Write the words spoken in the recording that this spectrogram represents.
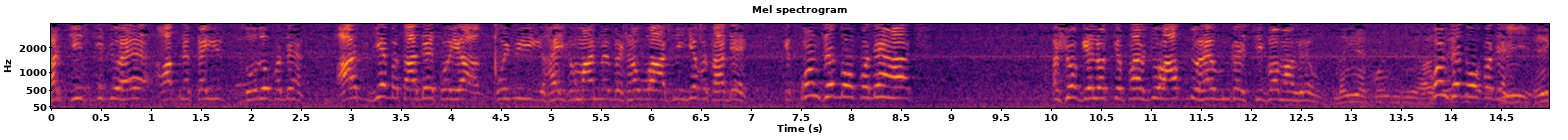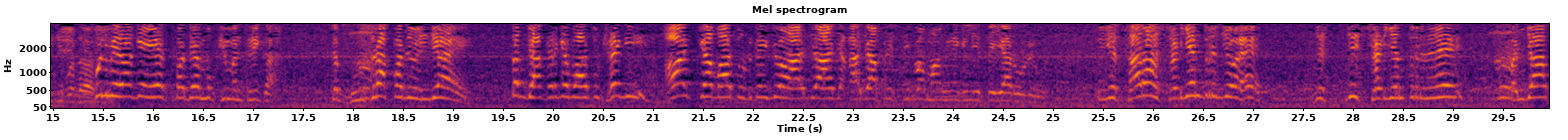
हर चीज़ की जो है आपने कई दो दो पदे। आज ये बता दे कोई कोई भी हाईकमान में बैठा हुआ आदमी ये बता दे कि कौन से दो पदे आज अशोक गहलोत के पास जो आप जो है उनका इस्तीफा मांग रहे हो? नहीं है कोई भी नहीं। कौन से दो पद? हैं एक ही पता कुल मिला के एक पद है मुख्यमंत्री का। जब दूसरा पद मिल जाए तब जाकर के बात उठेगी। आज क्या बात उठ गई जो आज आज आज आप इस्तीफा मांगने के लिए तैयार हो रहे हो? तो ये सारा षड्यंत्र जो है, जिस जिस षड्यंत्र ने पंजाब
